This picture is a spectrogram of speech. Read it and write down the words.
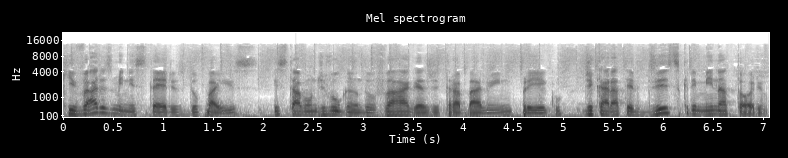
que vários ministérios do país estavam divulgando vagas de trabalho e emprego de caráter discriminatório.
